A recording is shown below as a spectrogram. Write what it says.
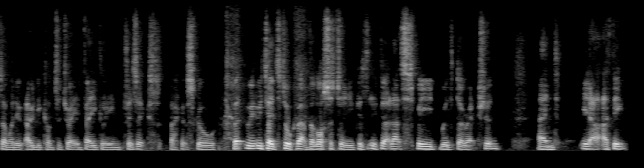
someone who only concentrated vaguely in physics back at school, but we, we tend to talk about velocity because that's speed with direction, and yeah, I think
